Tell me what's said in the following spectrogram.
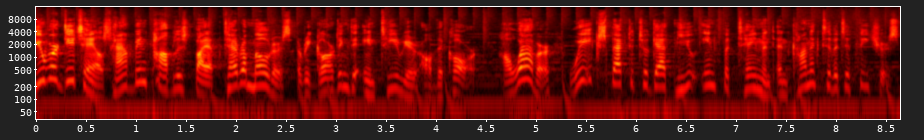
Fewer details have been published by Aptera Motors regarding the interior of the car. However, we expect to get new infotainment and connectivity features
